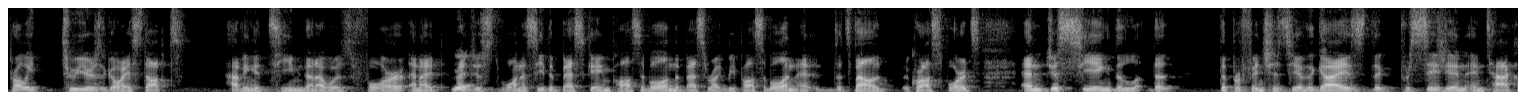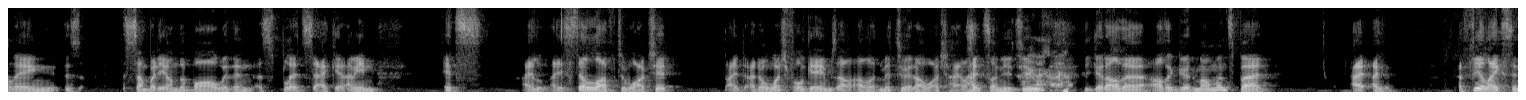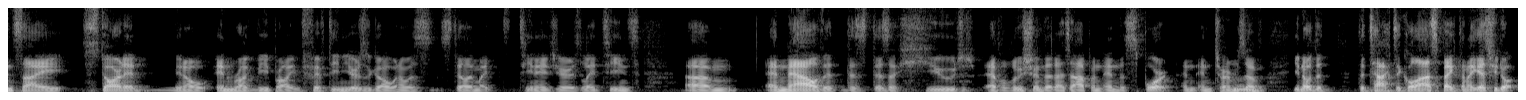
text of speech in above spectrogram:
probably two years ago, I stopped having a team that I was for, and I yeah. I just want to see the best game possible and the best rugby possible, and, and, that's valid across sports. And just seeing the the the proficiency of the guys, the precision in tackling, there's somebody on the ball within a split second. I mean, it's I I still love to watch it. I, I don't watch full games. I'll, I'll admit to it. I'll watch highlights on YouTube. you get all the all the good moments, but I, I I feel like since I started you know, in rugby probably 15 years ago when I was still in my teenage years, late teens. Um, and now that there's there's a huge evolution that has happened in the sport in, in terms mm. of you know the the tactical aspect. And I guess you don't.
